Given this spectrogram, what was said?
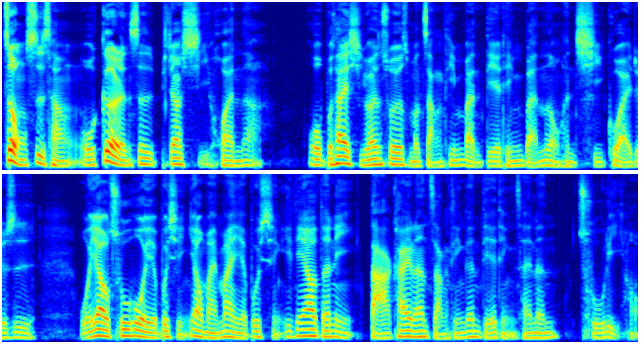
这种市场，我个人是比较喜欢的，我不太喜欢说有什么涨停板、跌停板那种很奇怪，就是我要出货也不行，要买卖也不行，一定要等你打开了涨停跟跌停才能处理哈。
